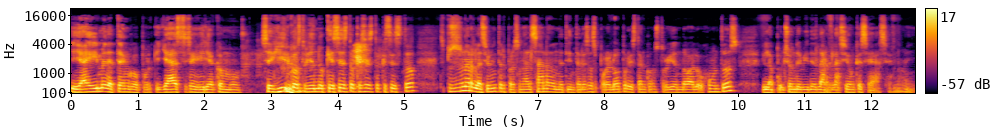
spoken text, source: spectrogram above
Y ahí me detengo porque ya seguiría como seguir construyendo qué es esto, qué es esto, qué es esto. Pues es una relación interpersonal sana donde te interesas por el otro y están construyendo algo juntos y la pulsión de vida es la relación que se hace, ¿no? Y,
